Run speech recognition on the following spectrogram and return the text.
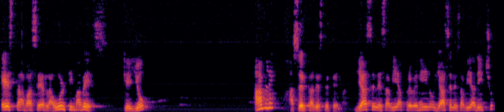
Esta va a ser la última vez que yo hable acerca de este tema. Ya se les había prevenido, ya se les había dicho,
